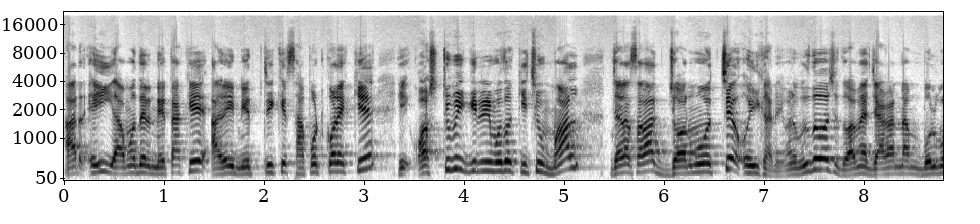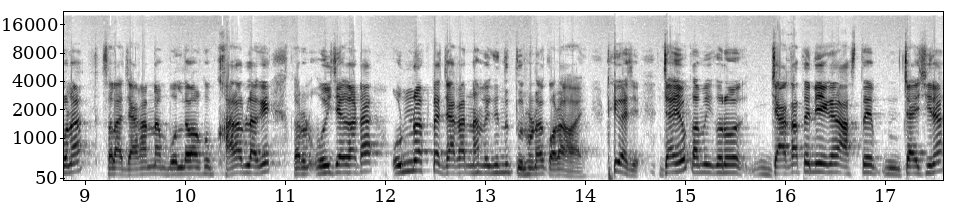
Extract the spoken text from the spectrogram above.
আর এই আমাদের নেতাকে আর এই নেত্রীকে সাপোর্ট করে কে? এই অষ্টমী গিরির মতো কিছু মাল যারা সারা জন্ম হচ্ছে ওইখানে। মানে বুঝতে পারছ তো? আমি জায়গার নাম বলব না। সালা জায়গার নাম বলতে আমার খুব খারাপ লাগে। কারণ ওই জায়গাটা অন্য একটা জায়গার নামে কিন্তু তুলনা করা হয়। ঠিক আছে? যাই হোক, আমি কোনো জায়গাতে নিয়ে এখানে আসতে চাইছি না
